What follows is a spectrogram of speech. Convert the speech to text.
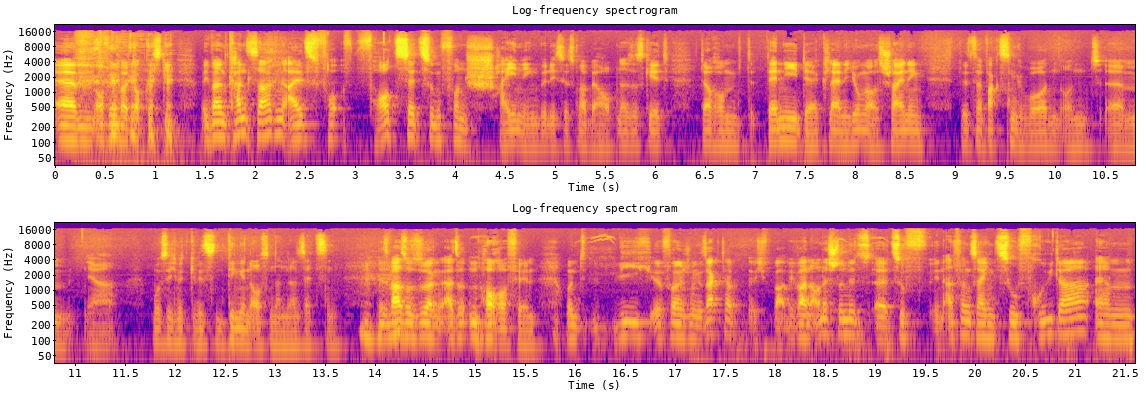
Ähm, auf jeden Fall Dr. Sleep. Man kann es sagen, als Fortsetzung von Shining, würde ich es jetzt mal behaupten. Also es geht darum, Danny, der kleine Junge aus Shining, ist erwachsen geworden und ähm, ja, muss sich mit gewissen Dingen auseinandersetzen. Mhm. Das war sozusagen also ein Horrorfilm. Und wie ich äh, vorhin schon gesagt habe, war, wir waren auch eine Stunde äh, zu, in Anführungszeichen zu früh da. Ähm,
